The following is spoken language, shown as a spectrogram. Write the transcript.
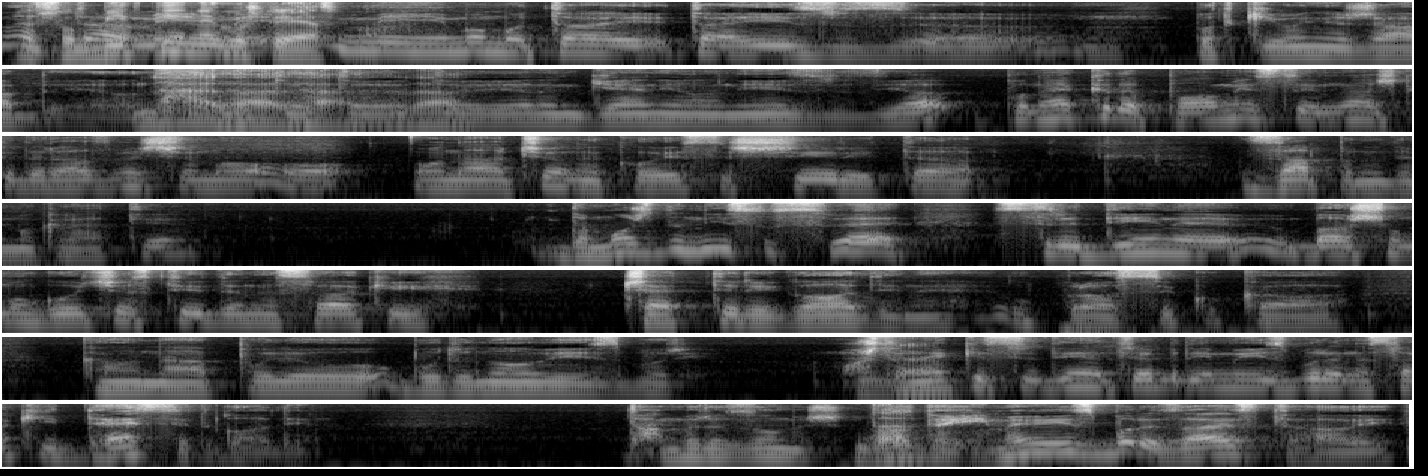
da šta, bitniji nego što mi- jesmo. Mi imamo taj, taj izraz uh, potkivanje žabe. Jel? Da, To- da, to, da, to, je- da. To je jedan genijalan izraz. Ja ponekada pomislim, znaš, kada razmišljamo o, o načinu na koji se širi ta zapadna demokratija, da možda nisu sve sredine baš u mogućnosti da na svakih četiri godine u proseku kao, kao napolju budu novi izbori. Možda Da. neke sredine treba da imaju izbore na svakih deset godina. Da me razumeš? Da. Ali da imaju izbore, zaista, ali,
